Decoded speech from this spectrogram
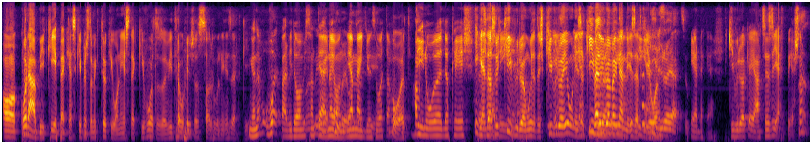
a korábbi képekhez képest, amik tök jól néztek ki, volt az a videó, és az szarul nézett ki. Igen, de volt pár videó, viszont tényleg nagyon ilyen meggyőző voltam. Volt. Dino öldöklés. Igen, de az, hogy kívülről mutat, és kívülről Igen, jól nézett ki, belülről meg nem nézett ki jól. Kívülről játszuk. Érdekes. Kívülről kell játszani, ez egy FPS, nem?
